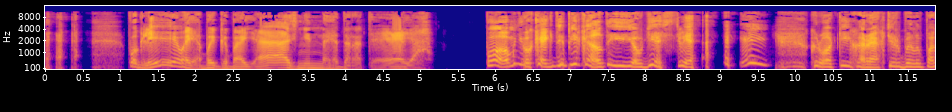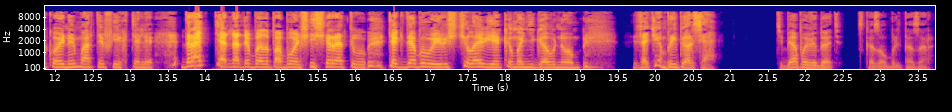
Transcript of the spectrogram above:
Пугливая, богобоязненная Доротея. Помню, как допекал ты ее в детстве. Кроткий характер был у покойной Марты Фихтеля. Драть тебя надо было побольше, сироту, тогда бы вырос человеком, а не говном. Зачем приперся? — Тебя повидать, — сказал Бальтазар.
